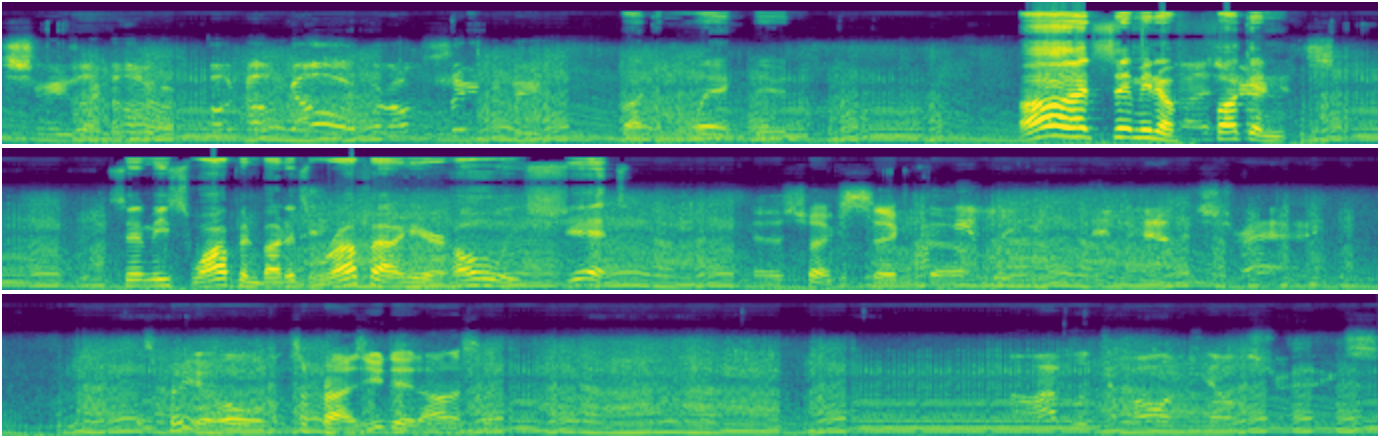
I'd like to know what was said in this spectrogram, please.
She's like, oh, fuck, I'm going, but I'm saving you. Fucking lick, dude. Oh, that sent me to Nice fucking track. sent me swapping, but it's rough out here. Holy shit. Yeah, this track's sick I though. can't believe you didn't have this track. It's pretty old. I'm surprised you did, honestly. Oh, I've looked at all of Kellz tracks.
